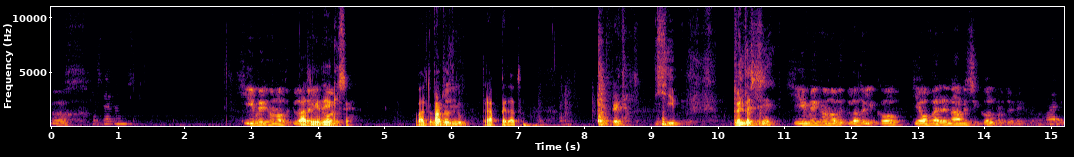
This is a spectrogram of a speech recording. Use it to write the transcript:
Ο Στέφανος. Χ ημίχρονο διπλό Πάρ' το γιατί τελικό. έκλεισε. Βάλ το Πάρ' κάπου το εκεί. δικό Τραπέτα του. Χι- Πέτα. Είδες εσύ. Χ ημίχρονο διπλό τελικό και over 1,5 γκολ πρώτο ημίχρονο. Βάρη.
